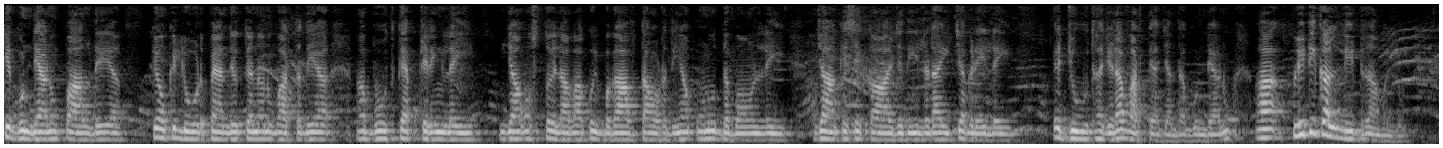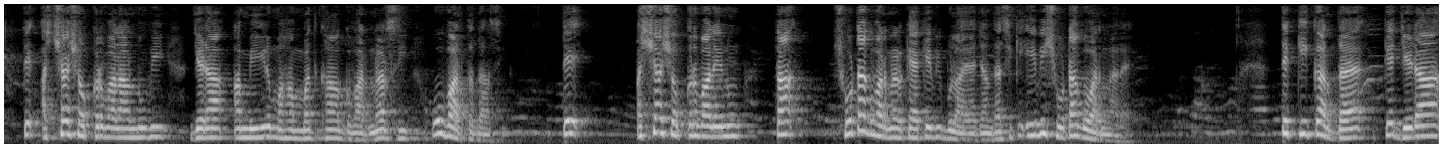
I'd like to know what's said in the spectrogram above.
ਕਿ ਗੁੰਡਿਆਂ ਨੂੰ ਪਾਲਦੇ ਆ, ਕਿਉਂਕਿ ਲੋੜ ਪੈਣ ਦੇ ਉੱਤੇ ਉਹਨਾਂ ਨੂੰ ਵਰਤਦੇ ਆ ਬੂਥ ਕੈਪਚਰਿੰਗ ਲਈ ਜਾਂ ਉਸ ਤੋਂ ਇਲਾਵਾ ਕੋਈ ਬਗਾਵਤਾਂ ਉੱਠਦੀਆਂ, ਉਹਨੂੰ ਦਬਾਉਣ ਲਈ ਜਾਂ ਕਿਸੇ ਕਾਲਜ ਦੀ ਲੜਾਈ ਝਗੜੇ ਲਈ। ਇਹ ਜੂਥ ਆ ਜਿਹੜਾ ਵਰਤਿਆ ਜਾਂਦਾ ਗੁੰਡਿਆਂ ਨੂੰ ਪੋਲੀਟੀਕਲ ਲੀਡਰਾਂ ਵੱਲੋਂ। ਤੇ ਅੱਛਾ ਸ਼ੌਕਰਵਾਲਾ ਨੂੰ ਵੀ ਜਿਹੜਾ ਅਮੀਰ ਮੁਹੰਮਦ ਖਾਨ ਗਵਰਨਰ ਸੀ, ਉਹ ਵਰਤਦਾ ਸੀ। ਤੇ ਅੱਛਾ ਸ਼ੌਕਰਵਾਲੇ ਨੂੰ ਤਾਂ ਛੋਟਾ ਗਵਰਨਰ ਕਹਿ ਕੇ ਵੀ ਬੁਲਾਇਆ ਜਾਂਦਾ ਸੀ ਕਿ ਇਹ ਵੀ ਛੋਟਾ ਗਵਰਨਰ ਹੈ। ਤੇ ਕੀ ਕਰਦਾ ਹੈ ਕਿ ਜਿਹੜਾ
